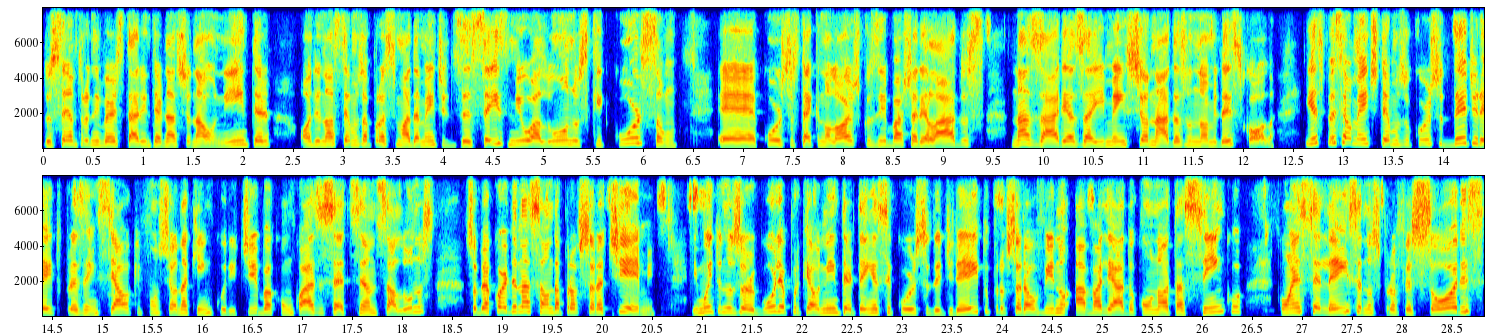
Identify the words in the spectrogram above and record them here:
do Centro Universitário Internacional Uninter, onde nós temos aproximadamente 16 mil alunos que cursam é, cursos tecnológicos e bacharelados nas áreas aí mencionadas no nome da escola. E especialmente temos o curso de Direito Presencial, que funciona aqui em Curitiba, com quase 700 alunos, sob a coordenação da professora Tieme. E muito nos orgulha, porque a Uninter tem esse curso de Direito, o professor Alvino avaliado com nota 5, com excelência nos professores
